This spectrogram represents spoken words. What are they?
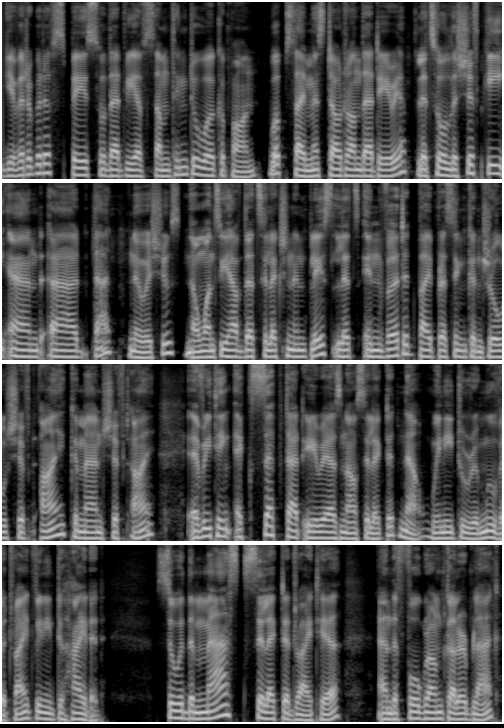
Give it a bit of space so that we have something to work upon. Whoops, I missed out on that area. Let's hold the shift key and add that, no issues. Now once you have that selection in place, let's invert it by pressing Ctrl Shift I, Command Shift I. Everything except that area is now selected. Now we need to remove it, right? We need to hide it. So with the mask selected right here and the foreground color black,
